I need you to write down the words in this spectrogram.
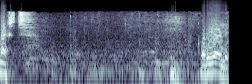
నెక్స్ట్ కొరియాలి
